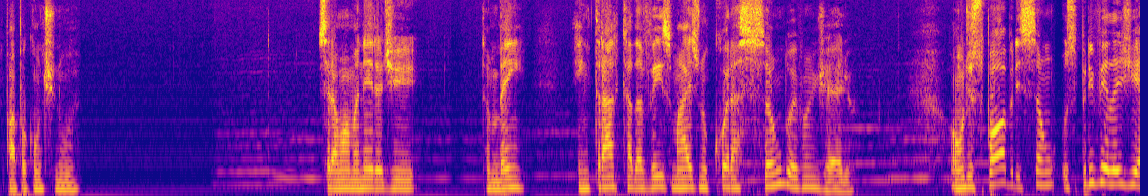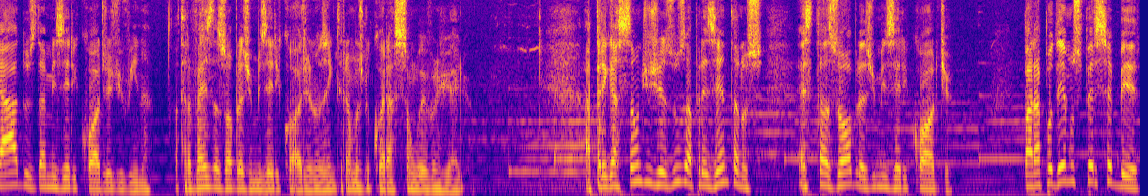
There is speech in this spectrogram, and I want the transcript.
O Papa continua. Será uma maneira de também entrar cada vez mais no coração do Evangelho, onde os pobres são os privilegiados da misericórdia divina. Através das obras de misericórdia, nós entramos no coração do Evangelho. A pregação de Jesus apresenta-nos estas obras de misericórdia para podermos perceber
